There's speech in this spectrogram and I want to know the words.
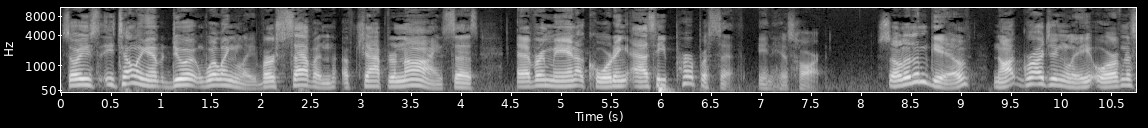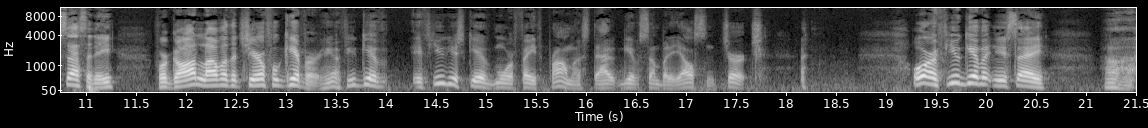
so he's, he's telling him, do it willingly. Verse 7 of chapter 9 says, Every man according as he purposeth in his heart. So let him give, not grudgingly or of necessity, for God loveth a cheerful giver. You know, if you give, if you just give more faith promise to give somebody else in church, or if you give it and you say, oh,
